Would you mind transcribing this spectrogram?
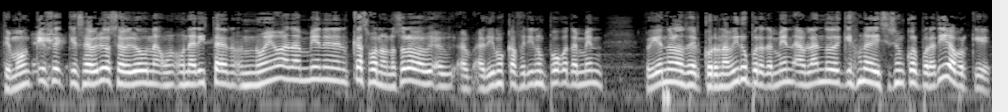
Temón que se, que se abrió, se abrió una, un- una arista nueva también en el caso. Bueno, nosotros ab- ab- abrimos cafetín un poco también riéndonos del coronavirus, pero también hablando de que es una decisión corporativa, porque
